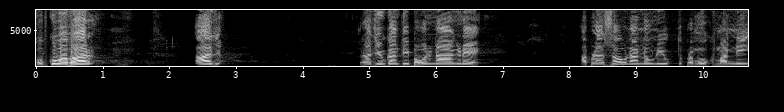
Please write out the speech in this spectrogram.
ખૂબ ખૂબ આભાર. આજ રાજીવ ગાંધી ભવનના આંગણે આપણા સૌના નવનિયુક્ત પ્રમુખ માનની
